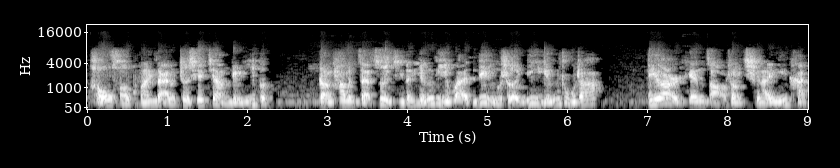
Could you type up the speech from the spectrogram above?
好好款待了这些将兵一顿，让他们在自己的营地外另设一营驻扎。第二天早上起来一看。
